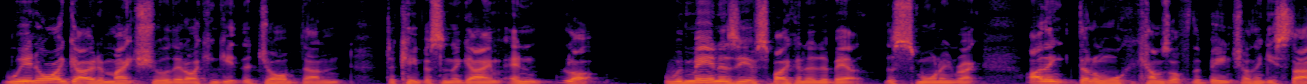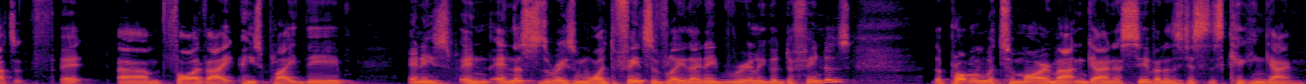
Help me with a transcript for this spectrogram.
Where do I go to make sure that I can get the job done to keep us in the game? And look, with me and Izzy have spoken it about this morning, Rick. I think Dylan Walker comes off the bench. I think he starts at at um, five eight. He's played there, and he's and, and this is the reason why defensively they need really good defenders. The problem with Te Maire Martin going to seven is just this kicking game.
